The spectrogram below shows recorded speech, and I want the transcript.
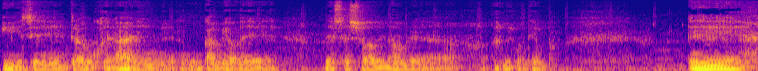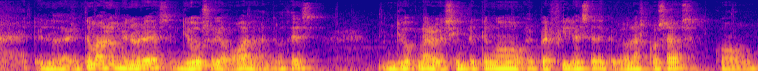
y, se tradujera en, un cambio de, de, sexo, de nombre al mismo tiempo. Eh, el, tema de los menores, yo soy abogada, entonces yo, claro, siempre tengo el perfil ese de que veo las cosas con,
